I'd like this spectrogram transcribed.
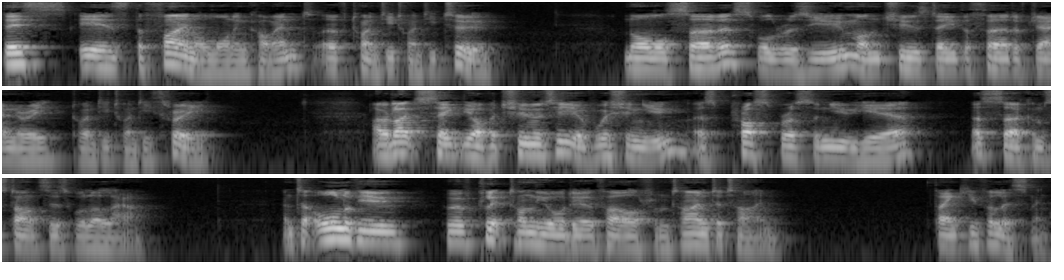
This is the final morning comment of 2022. Normal service will resume on Tuesday, the 3rd of January 2023. I would like to take the opportunity of wishing you as prosperous a new year as circumstances will allow. And to all of you who have clicked on the audio file from time to time, thank you for listening.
